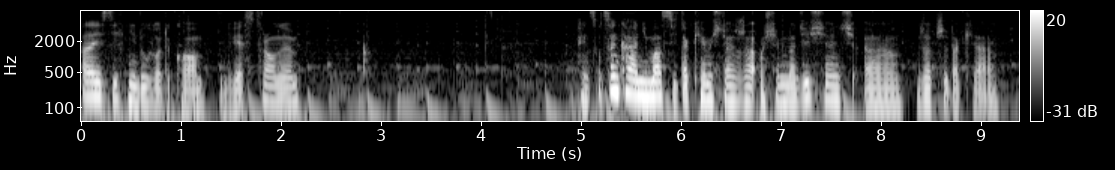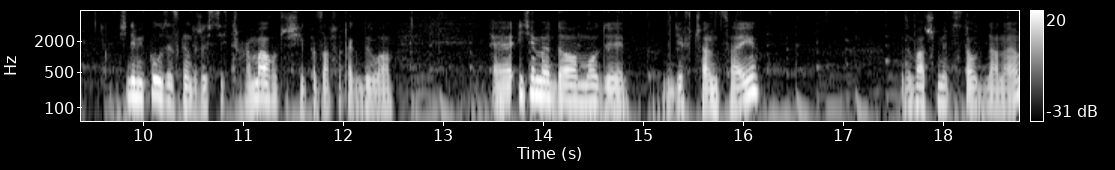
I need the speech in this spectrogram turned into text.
Ale jest ich niedużo, tylko dwie strony. Więc ocenka animacji takie myślę, że 8 na 10. E, rzeczy takie 7,5 ze względu, że jest ich trochę mało, chociaż chyba zawsze tak było. E, idziemy do mody dziewczęcej. Zobaczmy co zostało dodane.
